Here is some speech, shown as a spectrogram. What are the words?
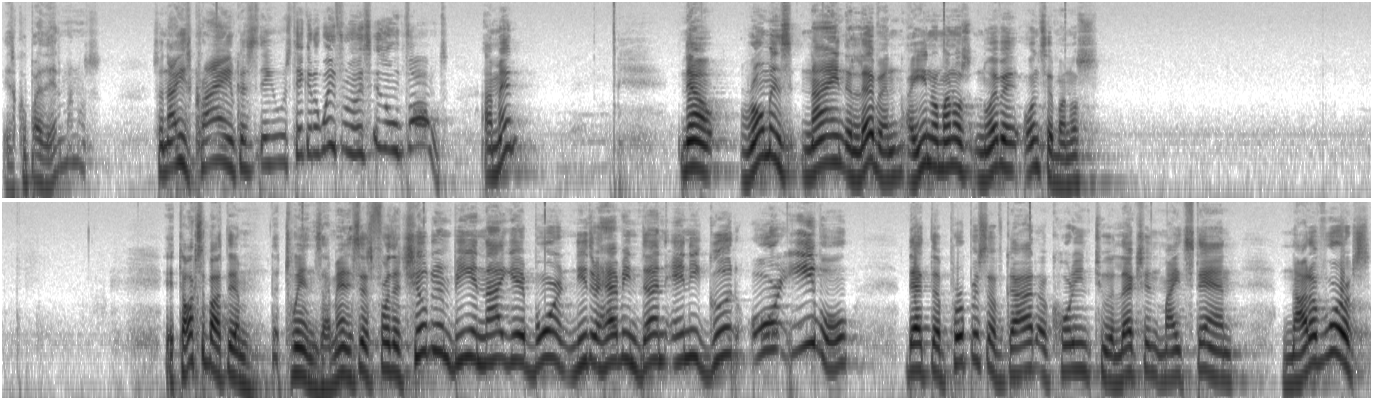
Es culpa de él, hermanos. So now he's crying because it was taken away from him. It's his own fault. Amen. Now, Romans 9, 11, ahí en Romanos 9, 11, hermanos. It talks about them, the twins. Amen. It says, For the children being not yet born, neither having done any good or evil, that the purpose of God according to election might stand, not of works,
